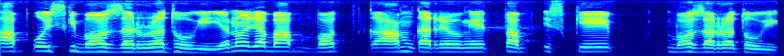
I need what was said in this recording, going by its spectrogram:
आपको इसकी बहुत ज़रूरत होगी। यू नो जब आप बहुत काम कर रहे होंगे, तब इसके बहुत ज़रूरत होगी।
